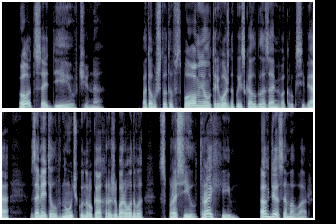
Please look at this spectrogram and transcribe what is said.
— «Оце дівчина!» девчина!» Потом что-то вспомнил, тревожно поискал глазами вокруг себя, заметил внучку на руках Рыжебородова, спросил «Трохим, а где самовар?»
